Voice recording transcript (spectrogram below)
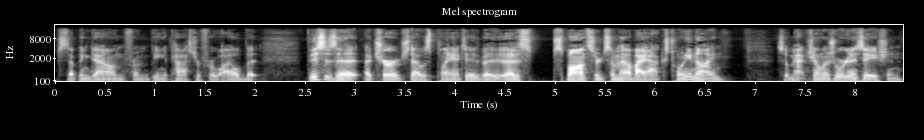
stepping down from being a pastor for a while. But this is a, a church that was planted, but that is sponsored somehow by Acts 29. So Matt Chandler's organization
